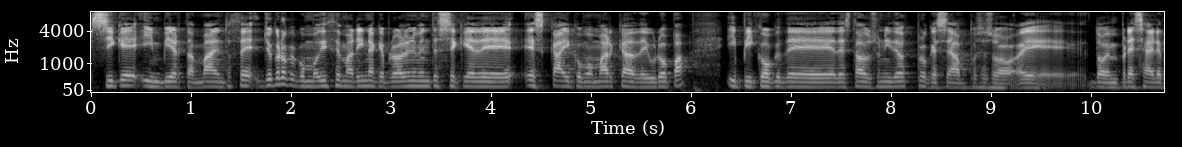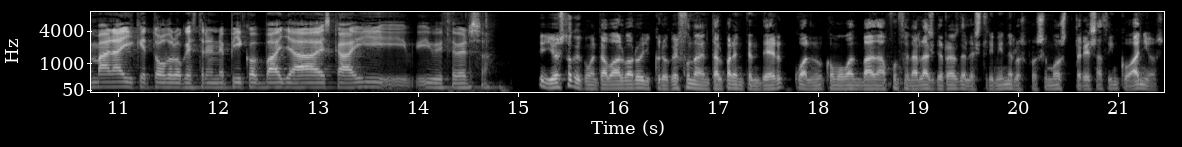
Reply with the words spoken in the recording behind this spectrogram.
sí que inviertan más. Entonces yo creo que como dice Marina, que probablemente se quede Sky como marca de Europa y Peacock de, de Estados Unidos, pero que sean pues eso, eh, dos empresas hermanas y que todo lo que estrene Peacock vaya a Sky y viceversa. Y yo esto que comentaba Álvaro, yo creo que es fundamental para entender cuál, cómo van, a funcionar las guerras del streaming en los próximos 3 a 5 años.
